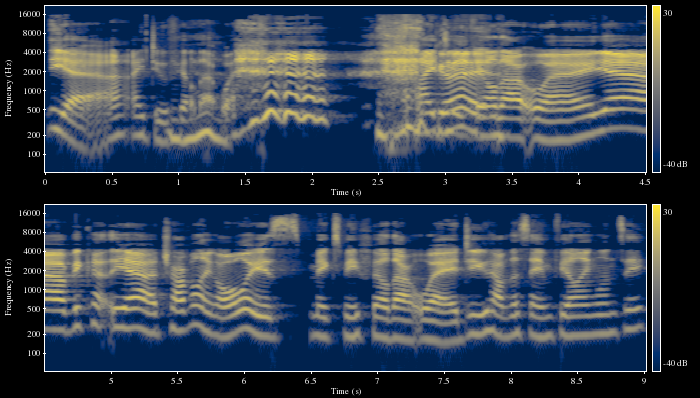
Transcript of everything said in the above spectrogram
Yeah, I do feel Yeah. that way. I do feel that way. Yeah, because yeah, traveling always makes me feel that way. Do you have the same feeling, Lindsay?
